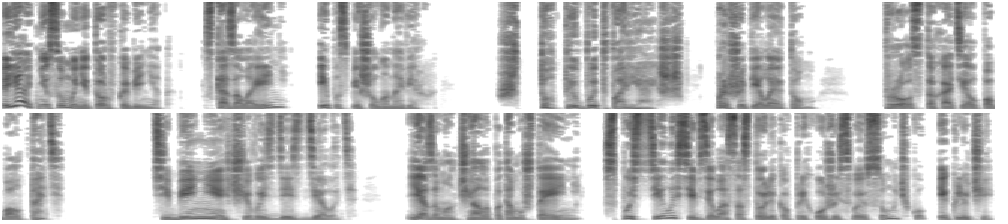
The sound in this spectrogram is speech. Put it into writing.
«Я отнесу монитор в кабинет», — сказала Энни и поспешила наверх. «Что ты вытворяешь?» — прошипела я Тому. «Просто хотел поболтать». «Тебе нечего здесь делать». Я замолчала, потому что Энни спустилась и взяла со столика в прихожей свою сумочку и ключи.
